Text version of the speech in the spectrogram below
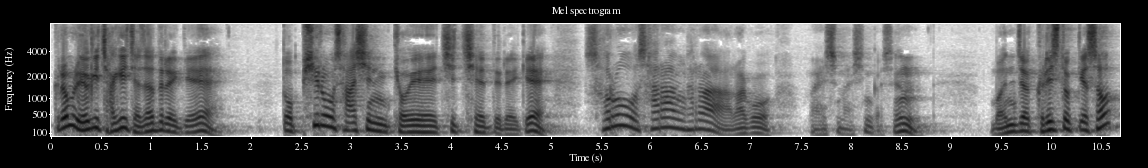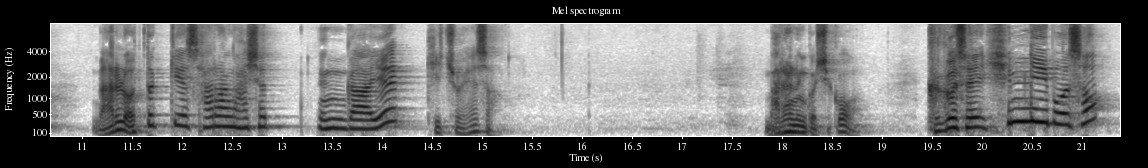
그러므로 여기 자기 제자들에게 또 피로 사신 교회 지체들에게 서로 사랑하라 라고 말씀하신 것은 먼저 그리스도께서 나를 어떻게 사랑하셨는가에 기초해서 말하는 것이고 그것에 힘입어서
